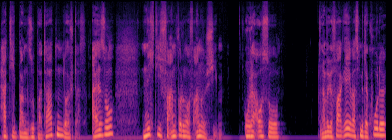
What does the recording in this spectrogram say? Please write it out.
Hat die Bank super Daten, läuft das. Also nicht die Verantwortung auf andere schieben. Oder auch so, haben wir gefragt, hey, was mit der Kohle?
